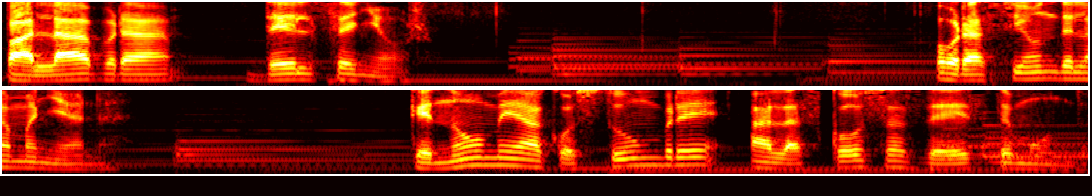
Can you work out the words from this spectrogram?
Palabra del Señor. Oración de la mañana. Que no me acostumbre a las cosas de este mundo.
